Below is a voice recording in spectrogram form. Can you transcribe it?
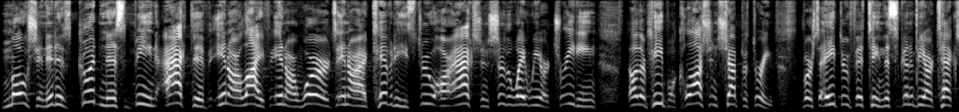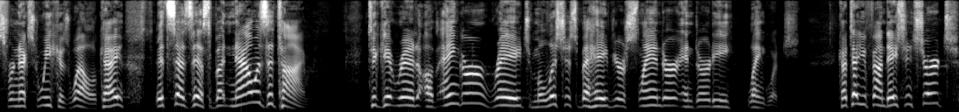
motion. It is goodness being active in our life, in our words, in our activities, through our actions, through the way we are treating other people. Colossians chapter 3, verse 8 through 15. This is going to be our text for next week as well, okay? It says this, but now is the time to get rid of anger, rage, malicious behavior, slander, and dirty language can I tell you, Foundation Church,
